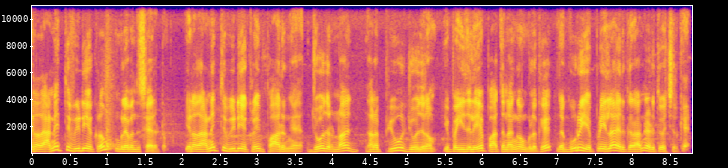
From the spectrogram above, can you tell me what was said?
எனது அனைத்து வீடியோக்களும் உங்களை வந்து சேரட்டும். எனது அனைத்து வீடியோக்களையும் பாருங்கள் ஜோதிடம்னா நல்ல பியூர் ஜோதிடம். இப்போ இதிலேயே பார்த்தினாங்க உங்களுக்கு இந்த குரு எப்படிலாம் இருக்கிறான்னு எடுத்து வச்சிருக்கேன்.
